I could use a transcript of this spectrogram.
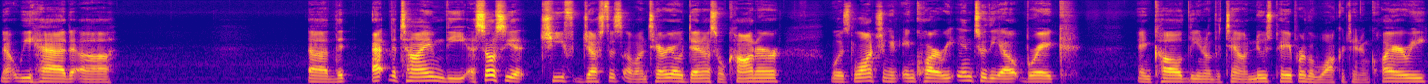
Now we had uh, uh, the at the time the Associate Chief Justice of Ontario, Dennis O'Connor, was launching an inquiry into the outbreak, and called you know the town newspaper the Walkerton Inquiry.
